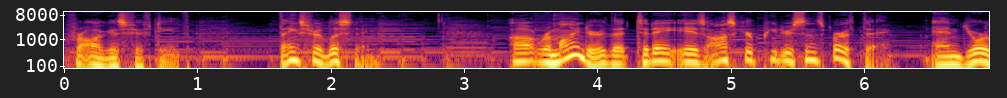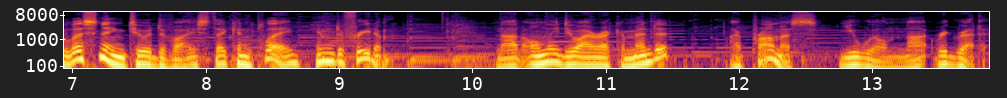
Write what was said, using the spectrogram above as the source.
for August 15th. Thanks for listening. A reminder that today is Oscar Peterson's birthday, and you're listening to a device that can play Hymn to Freedom. Not only do I recommend it, I promise you will not regret it.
